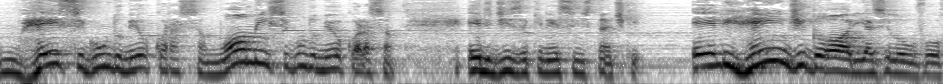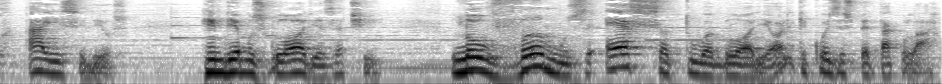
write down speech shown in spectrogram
um rei segundo o meu coração, um homem segundo o meu coração. Ele diz aqui nesse instante que ele rende glórias e louvor a esse Deus. Rendemos glórias a ti. Louvamos essa tua glória. Olha que coisa espetacular.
